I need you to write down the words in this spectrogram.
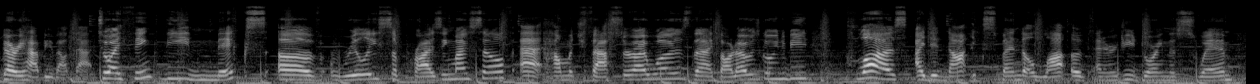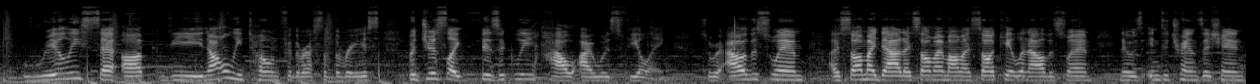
very happy about that. So I think the mix of really surprising myself at how much faster I was than I thought I was going to be, plus I did not expend a lot of energy during the swim, really set up the not only tone for the rest of the race, but just like physically how I was feeling. So we're out of the swim. I saw my dad, I saw my mom, I saw Caitlin out of the swim, and it was into transition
